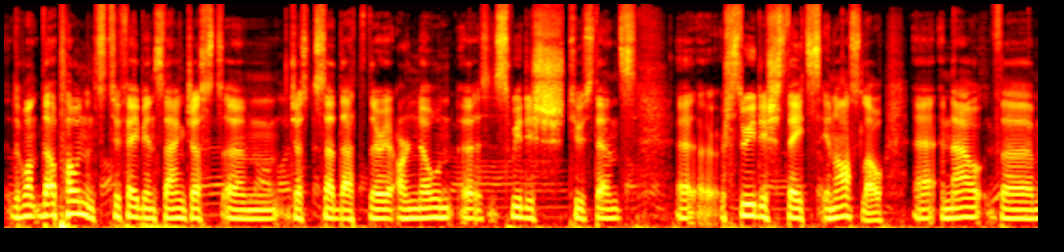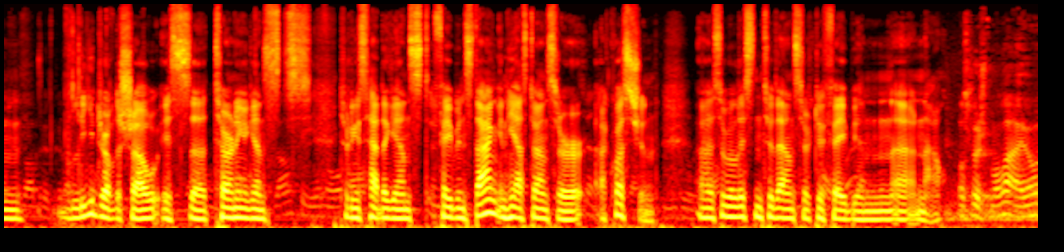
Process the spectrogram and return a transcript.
the one, the opponents to Fabian Stang just um, just said that there are no uh, Swedish two stands, uh, Swedish states in Oslo, uh, and now the, um, the leader of the show is uh, turning against turning his head against Fabian Stang, and he has to answer a question. Uh, so we'll listen to the answer to Fabian uh, now. Og spørsmålet er jo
